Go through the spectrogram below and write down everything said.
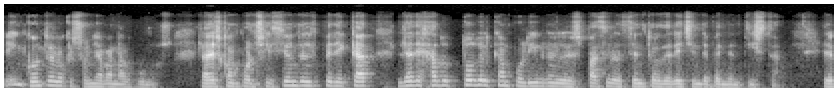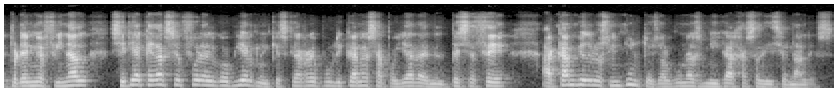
en contra de lo que soñaban algunos. La descomposición del PDCAT le ha dejado todo el campo libre en el espacio del centro derecha independentista. El premio final sería quedarse fuera del gobierno y que Esquerra Republicana se apoyara en el PSC a cambio de los indultos y algunas migajas adicionales.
